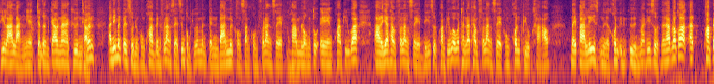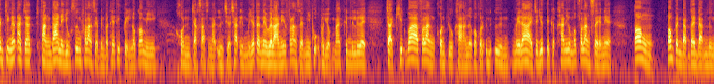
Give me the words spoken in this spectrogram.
ที่ล้าหลังเนี่ยเจริญก้าวหน้าขึ้น เพครับราะฉะนั้นอันนี้มันเป็นส่วนหนึ่งของความเป็นฝรั่งเศส ซึ่งผมคิดว่ามันเป็นด้านมืดของสังคมฝรั่งเศส ความหลงตัวเอง ความคิดว่าอารยธรรมฝรั่งเศสดีที่สุดความคิดว่าวัฒนธรรมฝรั่งเศสของคนผิวขาว ในปารีสเหนือคนอื่น ๆ มากที่สุดนะครับ แล้วก็ความเป็นจริงนั้นอาจจะฟังได้ในยุคซึ่งฝรั่งเศสเป็นประเทศที่ปิด แล้วก็มีคนจากศาสนาอื่นเชื้อชาติอื่นมาเยอะแต่ในเวลานี้ฝรั่งเศสมีผู้อพยพมากขึ้นเรื่อยๆ จะคิดว่าฝรั่งคนผิวขาวเหนือกว่าคนอื่น ๆ ไม่ได้จะยึดติดกับค่านิยมว่าฝรั่งเศสเนี่ยต้องต้องเป็นแบบใดแบบหนึ่ง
